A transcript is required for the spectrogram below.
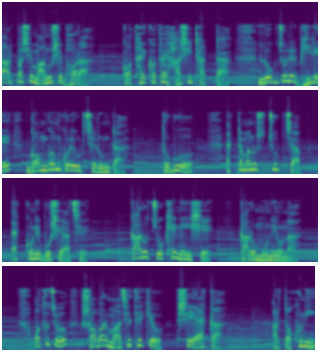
চারপাশে মানুষে ভরা, কথায় কথায় হাসি ঠাট্টা, লোকজনের ভিড়ে গমগম করে উঠছে রুমটা। তবুও একটা মানুষ চুপচাপ এক কোণে বসে আছে। কারও চোখে নেই সে, কারও মনেও না। অথচ সবার মাঝে থেকেও সে একা। আর তখনই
